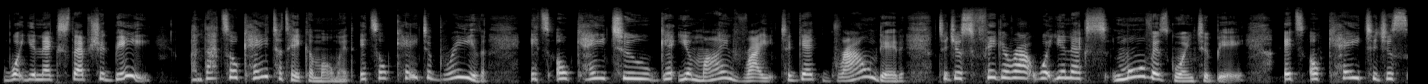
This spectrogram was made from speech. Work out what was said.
what your next step should be. And that's okay to take a moment. It's okay to breathe. It's okay to get your mind right, to get grounded, to just figure out what your next move is going to be. It's okay to just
